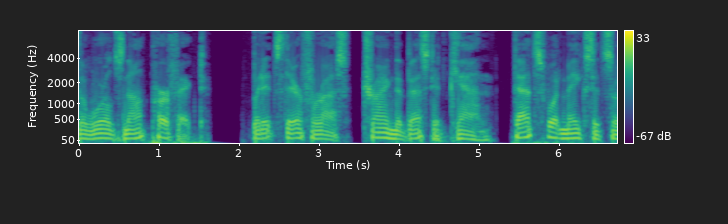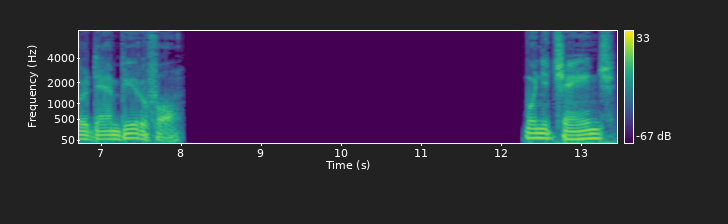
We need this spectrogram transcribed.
the world's not perfect. But it's there for us, trying the best it can. That's what makes it so damn beautiful. When you change,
